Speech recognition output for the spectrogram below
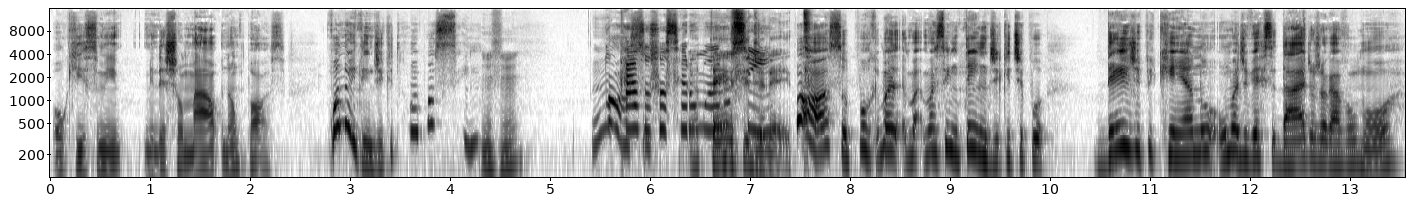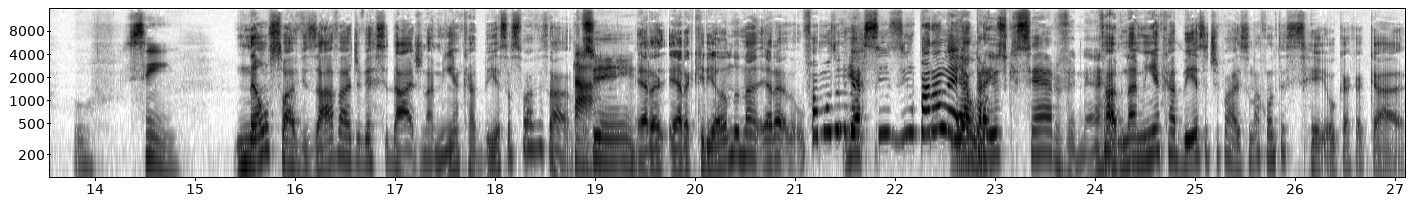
ou que isso me, me deixou mal. Não posso. Quando eu entendi que não, eu posso sim. Uhum. No caso, eu sou ser Eu humano, tenho esse sim. direito. Posso, porque, mas, mas- mas você entende que, tipo, desde pequeno, uma diversidade eu jogava humor. Uf. Sim. Não suavizava a diversidade. Na minha cabeça, suavizava. Tá. Sim. Era, era criando, na- era o famoso universinho paralelo. E é pra isso que serve, né? Sabe? Na minha cabeça, tipo, ah, isso não aconteceu, kkk.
